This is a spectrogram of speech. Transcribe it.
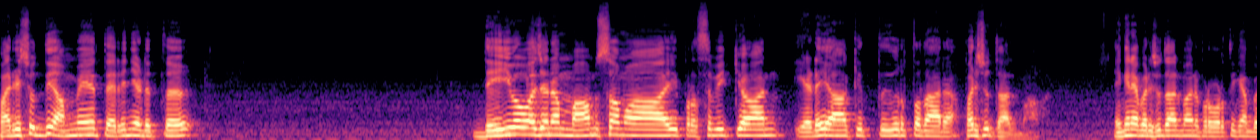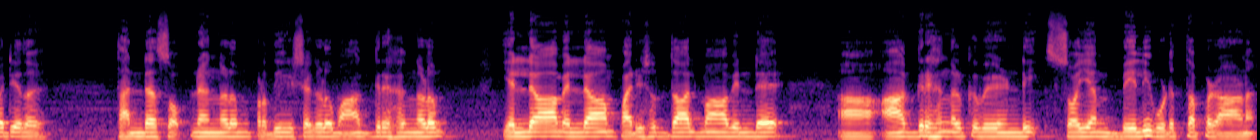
പരിശുദ്ധി അമ്മയെ തിരഞ്ഞെടുത്ത് ദൈവവചനം മാംസമായി പ്രസവിക്കാൻ ഇടയാക്കി തീർത്തതാര? പരിശുദ്ധാത്മാവ്. എങ്ങനെയാണ് പരിശുദ്ധാത്മാവിന് പ്രവർത്തിക്കാൻ പറ്റിയത്? തന്റെ സ്വപ്നങ്ങളും പ്രതീക്ഷകളും ആഗ്രഹങ്ങളും എല്ലാം എല്ലാം പരിശുദ്ധാത്മാവിന്റെ ആഗ്രഹങ്ങൾക്ക് വേണ്ടി സ്വയം ബലി കൊടുത്തപ്പോഴാണ്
